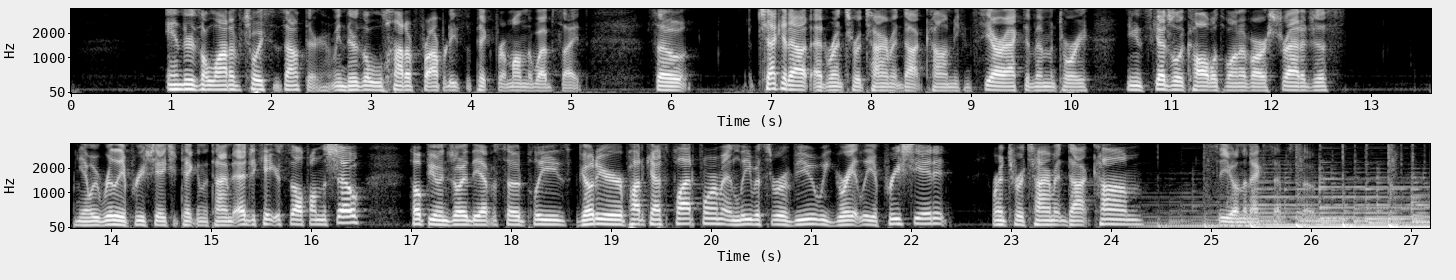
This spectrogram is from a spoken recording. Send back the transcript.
And there's a lot of choices out there. I mean, there's a lot of properties to pick from on the website. So check it out at renttoretirement.com. You can see our active inventory you can schedule a call with one of our strategists. Yeah, we really appreciate you taking the time to educate yourself on the show. Hope you enjoyed the episode. Please go to your podcast platform and leave us a review. We greatly appreciate it. Renttoretirement.com. See you on the next episode.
